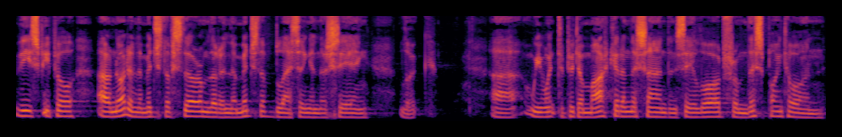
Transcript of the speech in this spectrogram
These people are not in the midst of storm, they're in the midst of blessing, and they're saying, Look, uh, we want to put a marker in the sand and say, Lord, from this point on,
